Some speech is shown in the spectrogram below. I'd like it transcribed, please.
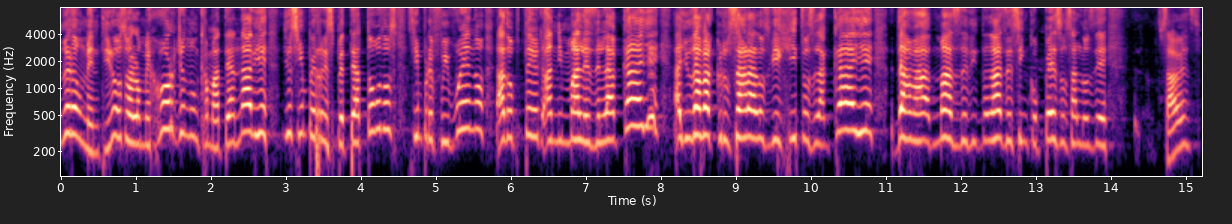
no era un mentiroso, a lo mejor yo nunca maté a nadie, yo siempre respeté a todos, siempre fui bueno, adopté animales de la calle, ayudaba a cruzar a los viejitos la calle, daba más de, más de cinco pesos a los de, ¿sabes?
